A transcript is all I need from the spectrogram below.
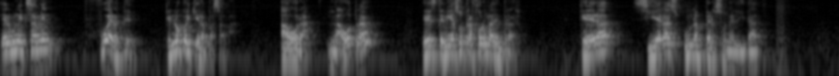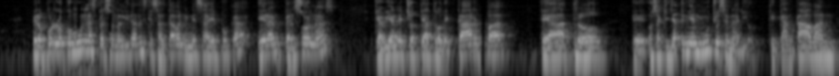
era un examen fuerte que no cualquiera pasaba. Ahora, la otra es, tenías otra forma de entrar que era si eras una personalidad. Pero por lo común las personalidades que saltaban en esa época eran personas que habían hecho teatro de carpa, teatro, eh, o sea, que ya tenían mucho escenario, que cantaban,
